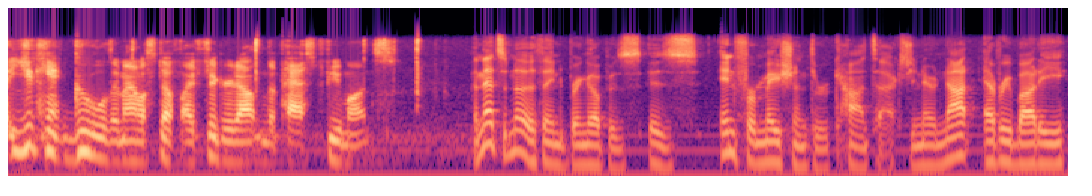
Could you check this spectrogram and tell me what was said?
you can't google the amount of stuff i figured out in the past few months And that's another thing to bring up is is information through context. You know, not everybody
